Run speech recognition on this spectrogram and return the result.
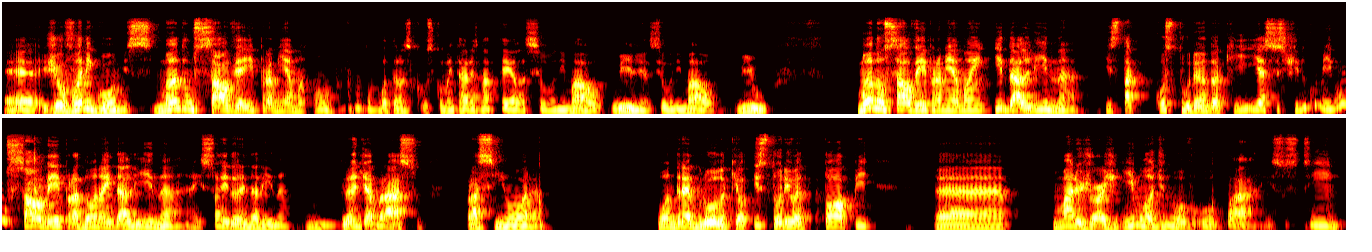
É, Giovanni Gomes, manda um salve aí para minha mãe. Oh, por que não estou botando os, os, comentários na tela, seu animal? William, seu animal? Will. Manda um salve aí para minha mãe Idalina, que está costurando aqui e assistindo comigo. Um salve aí para dona Idalina. É isso aí, dona Idalina. Um grande abraço para a senhora. O André Brulo aqui, ó. Estoril é top. É... Mário Jorge Imola de novo. Opa, isso sim.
